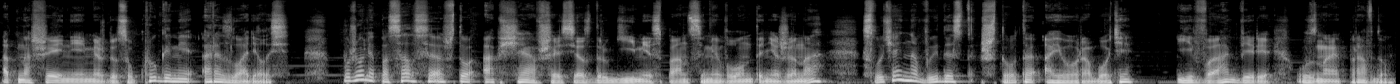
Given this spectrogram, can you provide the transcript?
Отношение между супругами разладилось. Пужоль опасался, что общавшаяся с другими испанцами в Лондоне жена случайно выдаст что-то о его работе и в Абвере узнает правду.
